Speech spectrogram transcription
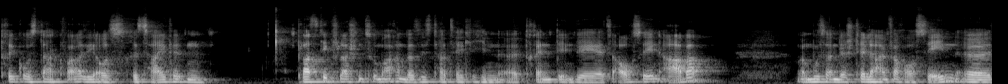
Trikots da quasi aus recycelten Plastikflaschen zu machen. Das ist tatsächlich ein äh, Trend, den wir jetzt auch sehen. Aber man muss an der Stelle einfach auch sehen, äh,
